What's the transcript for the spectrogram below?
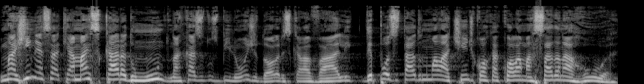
Imagine essa que é a mais cara do mundo, na casa dos bilhões de dólares que ela vale, depositado numa latinha de Coca-Cola amassada na rua.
